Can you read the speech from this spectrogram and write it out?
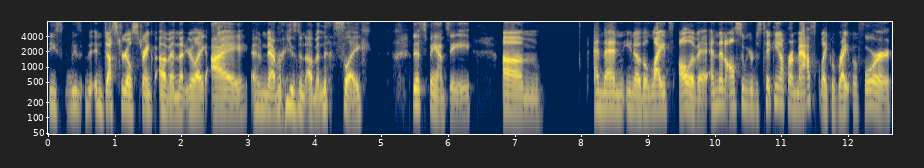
These these industrial strength oven that you're like, I have never used an oven this like this fancy. Um, and then you know the lights, all of it, and then also we were just taking off our mask like right before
